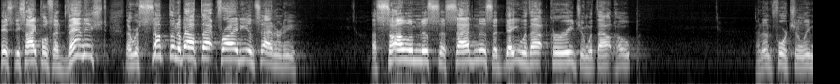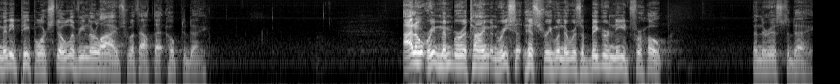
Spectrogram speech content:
his disciples had vanished. There was something about that Friday and Saturday a solemnness, a sadness, a day without courage and without hope. And unfortunately, many people are still living their lives without that hope today. I don't remember a time in recent history when there was a bigger need for hope than there is today.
